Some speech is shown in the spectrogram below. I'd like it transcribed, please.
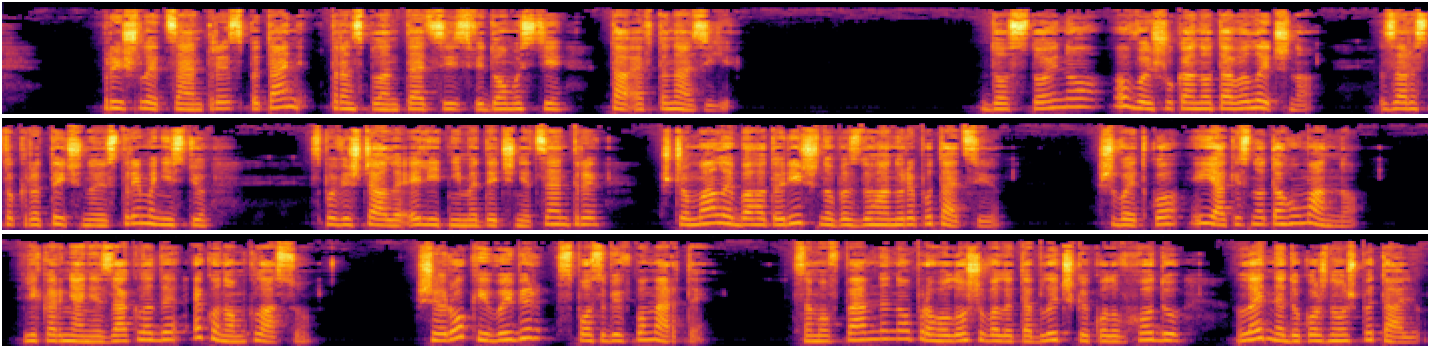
прийшли центри з питань трансплантації свідомості та евтаназії. Достойно, вишукано та велично, з аристократичною стриманістю сповіщали елітні медичні центри, що мали багаторічну бездоганну репутацію, швидко, якісно та гуманно, лікарняні заклади економ класу широкий вибір способів померти. Самовпевнено проголошували таблички коло входу ледь не до кожного шпиталю.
